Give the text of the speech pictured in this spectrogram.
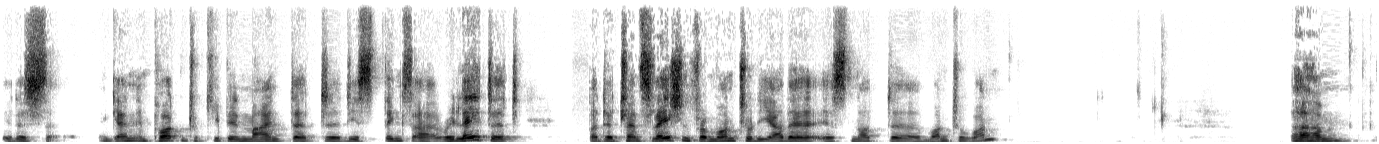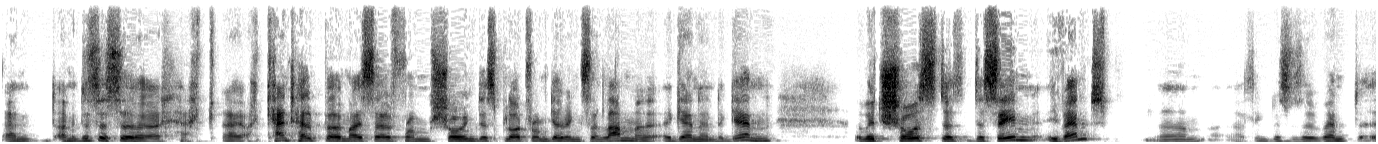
it is again important to keep in mind that uh, these things are related, but the translation from one to the other is not one-to-one. Um, and I mean, this is a, I can't help myself from showing this plot from Gavin Salam uh, again and again, which shows the, the same event. Um, I think this is an event, uh,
